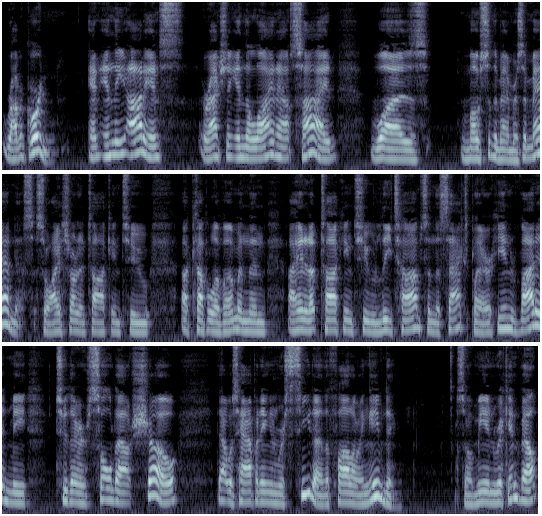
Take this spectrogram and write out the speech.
Robert Gordon. And in the audience, or actually in the line outside, was most of the members of Madness. So I started talking to a couple of them, and then I ended up talking to Lee Thompson, the sax player. He invited me to their sold out show that was happening in Reseda the following evening. So me and Rick Invelt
